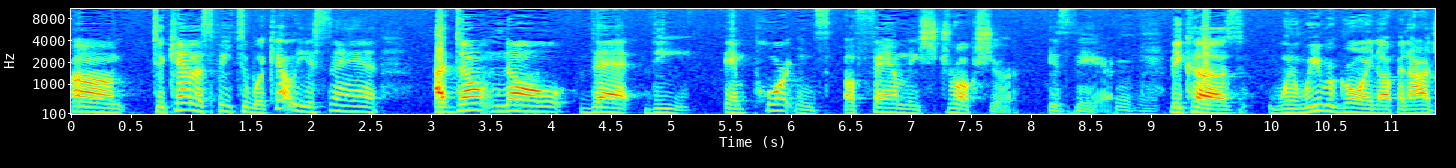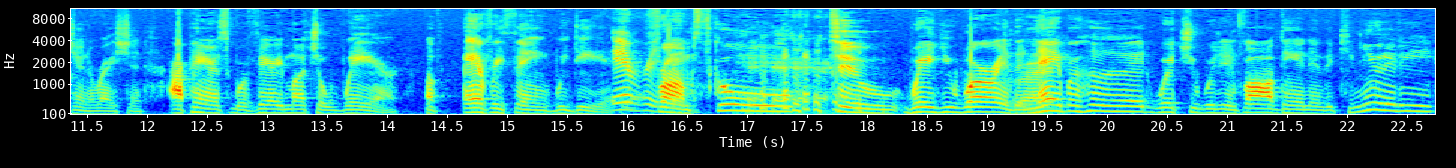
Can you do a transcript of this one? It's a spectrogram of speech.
um, to kind of speak to what Kelly is saying, I don't know that the importance of family structure is there Mm-hmm. because when we were growing up in our generation, our parents were very much aware of everything we did, Everything. from school to where you were in the Right. neighborhood, what you were involved in in the community,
